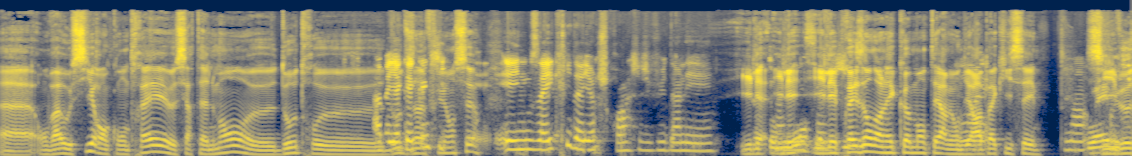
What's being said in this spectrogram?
euh, on va aussi rencontrer euh, certainement euh, d'autres euh, Ah bah, il y a d'autres quelqu'un qui... influenceurs. Et il nous a écrit d'ailleurs, je crois. J'ai vu dans les. Il, est- Attends, il est, bon, il est ça, présent dans les commentaires, mais on dira Ouais. pas qui c'est. Ouais, veut-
